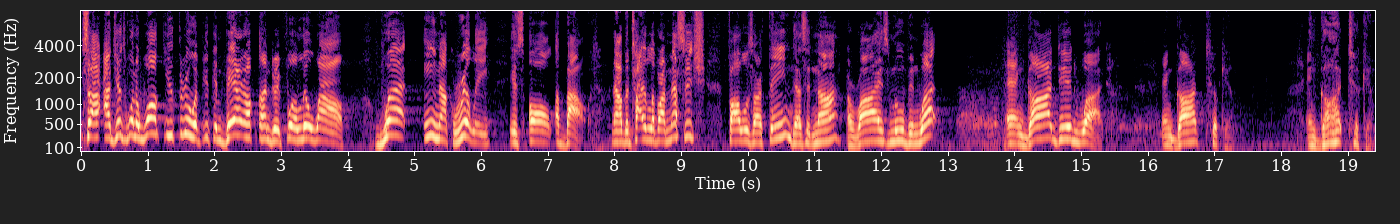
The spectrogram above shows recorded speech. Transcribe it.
So I, I just want to walk you through, if you can bear up under it for a little while, what Enoch really is all about. Now, the title of our message follows our theme, does it not? Arise, move, in what? And God did what? And God took him. And God took him.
